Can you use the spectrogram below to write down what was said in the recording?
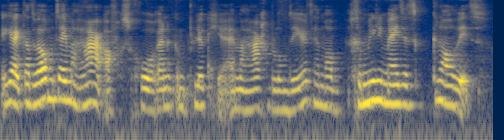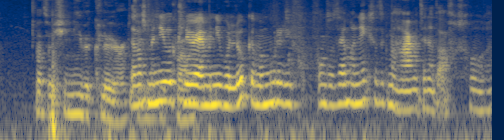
Ja, ik had wel meteen mijn haar afgeschoren en ik een plukje en mijn haar geblondeerd. Helemaal gemillimeterd knalwit. Dat was je nieuwe kleur. Dat was mijn nieuwe kwam. kleur en mijn nieuwe look. En mijn moeder die vond het helemaal niks dat ik mijn haar meteen had afgeschoren.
